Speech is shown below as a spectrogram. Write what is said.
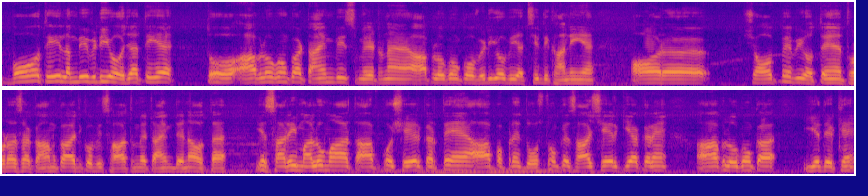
बहुत ही लंबी वीडियो हो जाती है तो आप लोगों का टाइम भी समेटना है, आप लोगों को वीडियो भी अच्छी दिखानी है और शॉप पे भी होते हैं थोड़ा सा काम काज को भी साथ में टाइम देना होता है। ये सारी मालूम आपको शेयर करते हैं, आप अपने दोस्तों के साथ शेयर किया करें, आप लोगों का, ये देखें।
